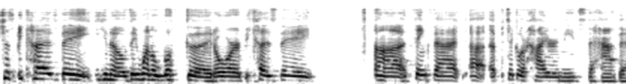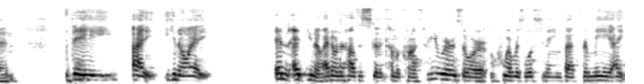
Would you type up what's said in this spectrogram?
just because they, you know, they want to look good or because they uh, think that uh, a particular hire needs to happen. They, I, you know, I, and I, you know, I don't know how this is going to come across viewers or whoever's listening, but for me, I,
